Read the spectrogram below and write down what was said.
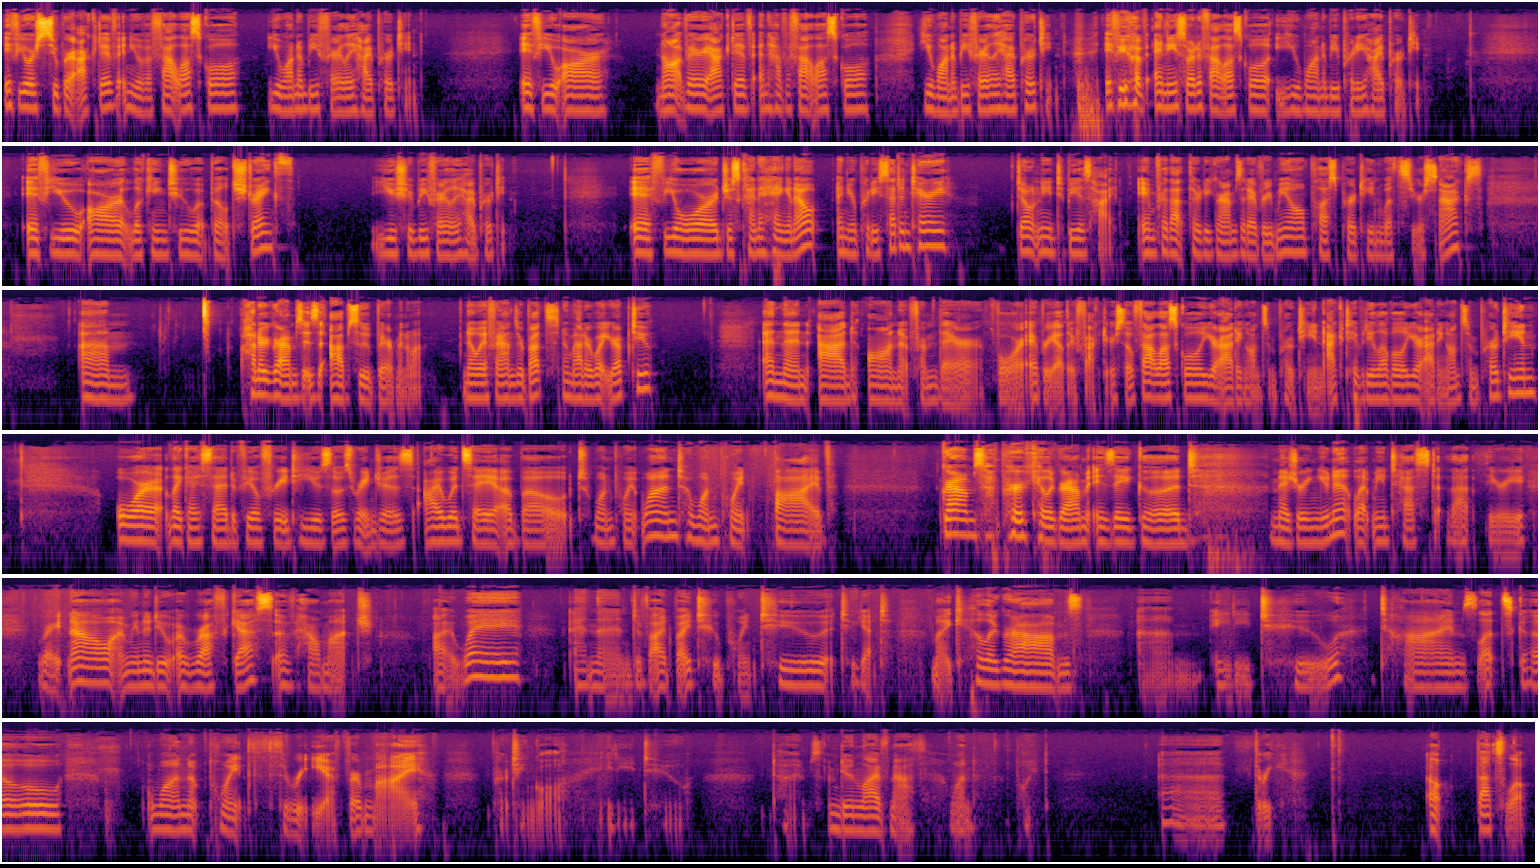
If you are super active and you have a fat loss goal, you want to be fairly high protein. If you are not very active and have a fat loss goal, you want to be fairly high protein. If you have any sort of fat loss goal, you want to be pretty high protein. If you are looking to build strength, you should be fairly high protein. If you're just kind of hanging out and you're pretty sedentary, don't need to be as high. Aim for that 30 grams at every meal plus protein with your snacks. Um, 100 grams is the absolute bare minimum. No ifs, ands, or buts, no matter what you're up to and then add on from there for every other factor. So, fat loss goal, you're adding on some protein. Activity level, you're adding on some protein. Or, like I said, feel free to use those ranges. I would say about 1.1 to 1.5 grams per kilogram is a good measuring unit. Let me test that theory right now. I'm going to do a rough guess of how much I weigh and then divide by 2.2 to get my kilograms. Um, 82 times, let's go 1.3 for my protein goal. 82 times, I'm doing live math, 1.3. Uh, oh, that's low.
